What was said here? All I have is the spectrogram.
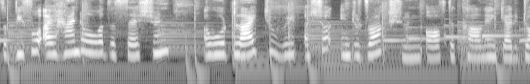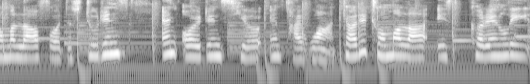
So before I hand over the session, I would like to read a short introduction of the Kalon Dolmala for the students and audience here in Taiwan. Dolmala is currently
